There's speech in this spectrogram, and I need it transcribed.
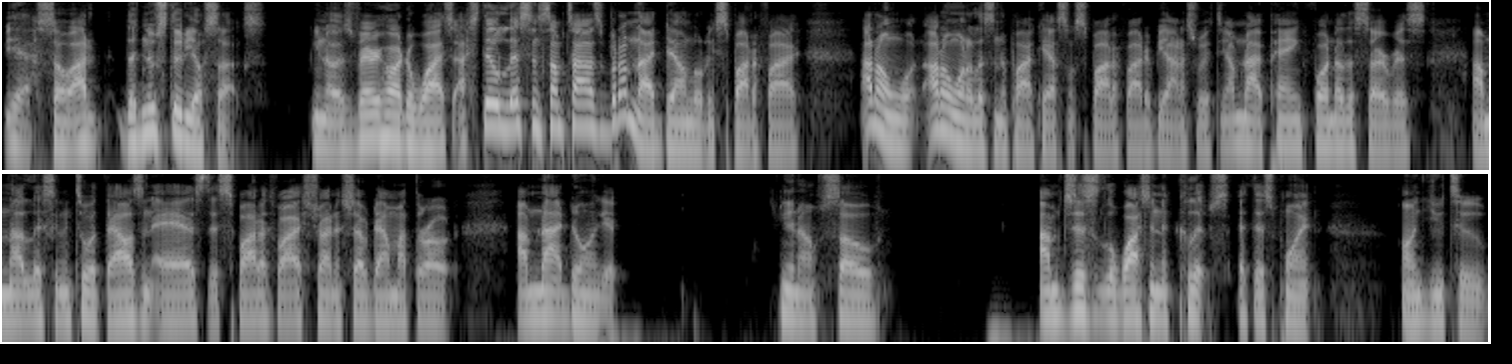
yeah, so I the new studio sucks. You know, it's very hard to watch. I still listen sometimes, but I'm not downloading Spotify. I don't want I don't want to listen to podcasts on Spotify to be honest with you. I'm not paying for another service. I'm not listening to a thousand ads that Spotify is trying to shove down my throat. I'm not doing it. You know, so I'm just watching the clips at this point on YouTube.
